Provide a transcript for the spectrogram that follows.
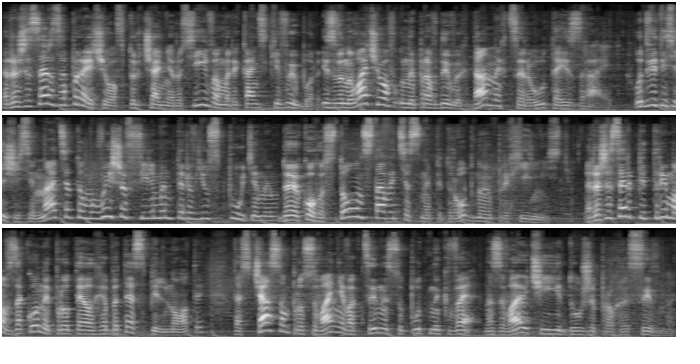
режисер заперечував втручання Росії в американські вибори і звинувачував у неправдивих даних ЦРУ та Ізраїль. У 2017-му вийшов фільм інтерв'ю з Путіним, до якого Стоун ставиться з непідробною прихильністю. Режисер підтримав закони проти ЛГБТ спільноти та з часом просування вакцини Супутник В, називаючи її дуже прогресивною.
